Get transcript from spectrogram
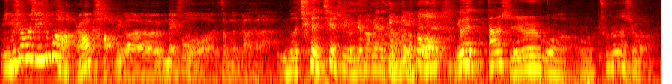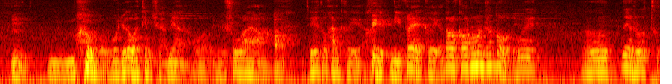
你们是不是学习不好，然后考这个美术怎么怎么着去了？我确确实有这方面的考虑，因为当时我我初中的时候，嗯嗯，我我觉得我挺全面的，我语数外啊啊这些都还可以，理理科也可以。到了高中之后，因为嗯那个时候特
